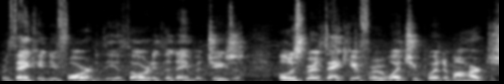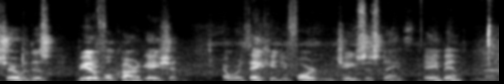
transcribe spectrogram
We're thanking you for it in the authority of the name of Jesus. Holy Spirit, thank you for what you put in my heart to share with this beautiful congregation. And we're thanking you for it in Jesus' name. Amen. Amen.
